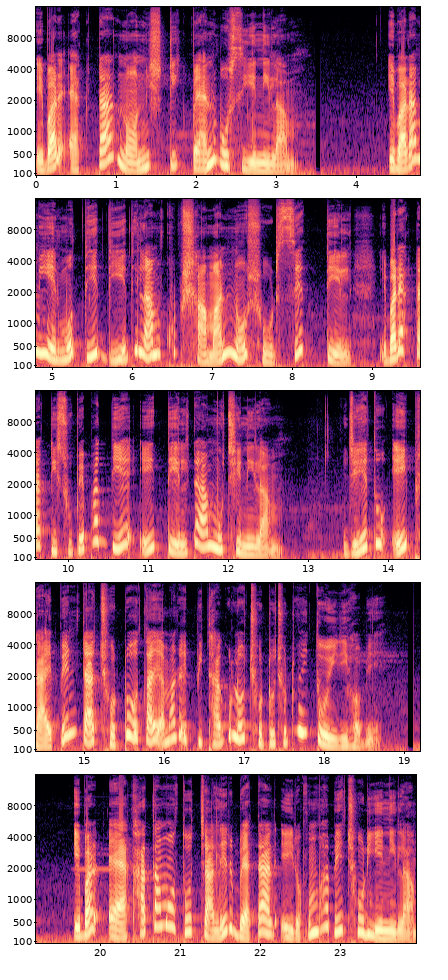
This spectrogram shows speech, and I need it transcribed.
এবার একটা ননস্টিক প্যান বসিয়ে নিলাম। এবার আমি এর মধ্যে দিয়ে দিলাম খুব সামান্য সর্ষের তেল। এবার একটা টিস্যু পেপার দিয়ে এই তেলটা মুছে নিলাম। যেহেতু এই ফ্রাই প্যানটা ছোটো, তাই আমার এই পিঠাগুলো ছোট ছোটোই তৈরি হবে। এবার এক হাতা মতো চালের ব্যাটার এইরকমভাবে ছড়িয়ে নিলাম।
